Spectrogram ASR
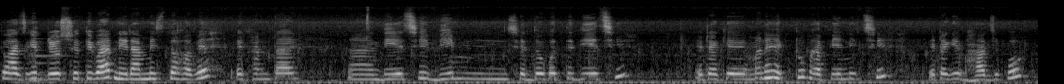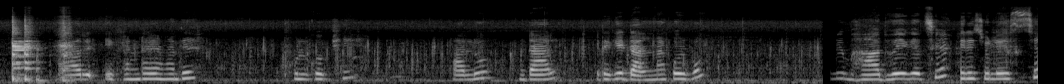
তো আজকে বৃহস্পতিবার নিরামিষ তো হবে। এখানটায় দিয়েছি ডিম সেদ্ধ করতে দিয়েছি। এটাকে মানে একটু ভাপিয়ে নিচ্ছি। এটাকে ভাজবো। আর এখানটায় আমাদের ফুলকপি, আলু, ডাল, এটাকে ডালনা করব। ভাত হয়ে গেছে ফিরে চলে এসছে।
